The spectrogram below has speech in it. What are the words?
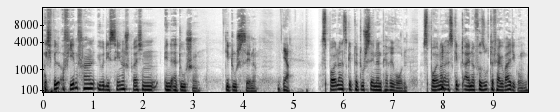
Ich will auf jeden Fall über die Szene sprechen in der Dusche, die Duschszene. Ja. Spoiler, es gibt eine Duschszene in Periroden. Spoiler, es gibt eine versuchte Vergewaltigung.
